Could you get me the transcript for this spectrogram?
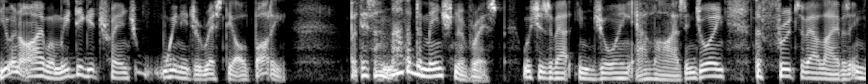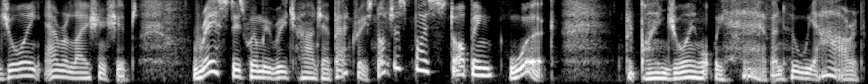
you and I, when we dig a trench, we need to rest the old body. But there's another dimension of rest, which is about enjoying our lives, enjoying the fruits of our labours, enjoying our relationships. Rest is when we recharge our batteries, not just by stopping work, but by enjoying what we have and who we are and,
